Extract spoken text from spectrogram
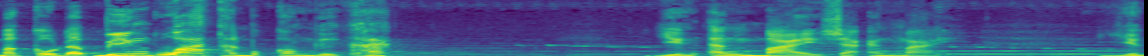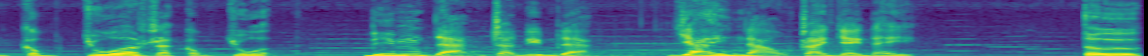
mà cô đã biến hóa thành một con người khác Diễn ăn mài ra ăn mài. Diễn công chúa ra công chúa. Điếm đàn ra điếm đàn. Giai nào ra giai nấy. Từ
